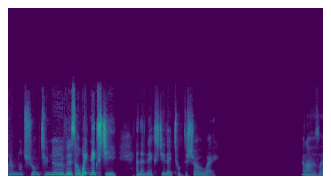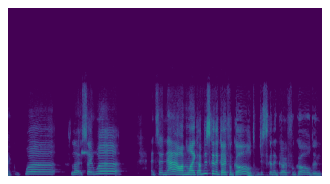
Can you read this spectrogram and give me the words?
I'm not sure. I'm too nervous. I'll wait next year. And then next year they took the show away. And I was like, what? Like, say what? And so now I'm like, I'm just going to go for gold. I'm just going to go for gold and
